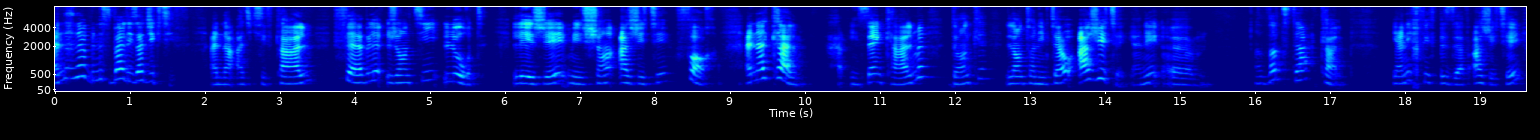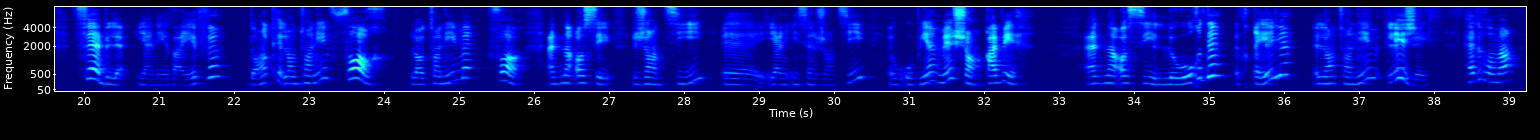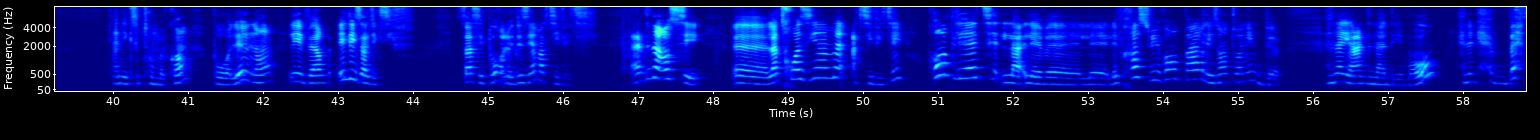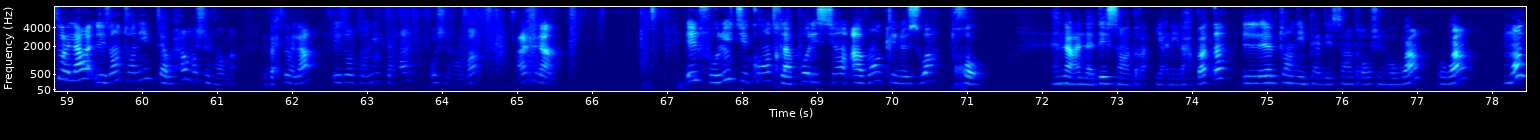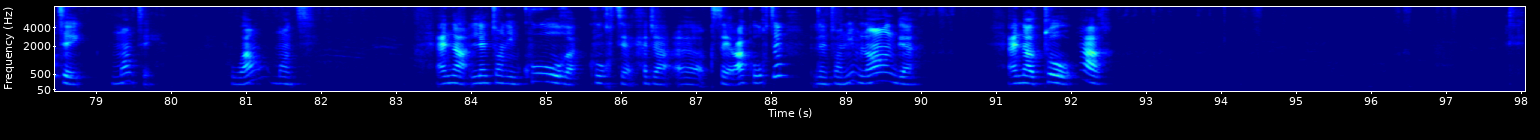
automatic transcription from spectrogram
عندنا هنا بالنسبة les adjectifs عندنا adjectif calme faible gentil lourd léger méchant agité fort عندنا كالم. إنسان كالم دونك الانتونيم تاعو اجيتي يعني الضد تاع كالم. يعني خفيف بزاف اجيتي فابل يعني ضعيف دونك لونتونيم فور لونتونيم فور عندنا اوسي آه، جونتي يعني إنسان جونتي أو بيان ميشون قبيح. عندنا اوسي لورد ثقيل لونتونيم ليجي هذو هما اللي كتبتهم لكم pour les noms les verbes et les adjectifs ça c'est pour le deuxième activité عندنا aussi euh, la troisième activité complète la, les, les, les phrases suivantes par les antonymes de هنايا عندنا دي مو حنا نبحثوا على لي زونتونيم تاعهم واش هما نبحثوا على لي زونتونيم تاعهم واش هما عندنا Il faut lutter contre la pollution avant qu'il ne soit trop. هنا عندنا descendre يعني نهبط الانتونيم تاع descendre واش هو هو monter monter هو monter عندنا l'antonyme court courte حاجة قصيرة courte l'antonyme longue عندنا tôt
